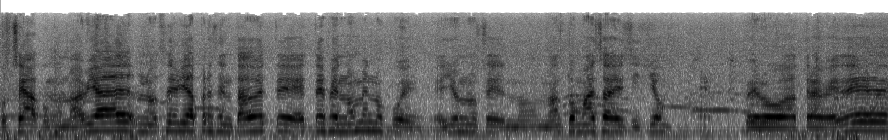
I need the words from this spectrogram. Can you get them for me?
o sea, como no había, no se había presentado este, este fenómeno, pues ellos no se, no han tomado esa decisión pero a través de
